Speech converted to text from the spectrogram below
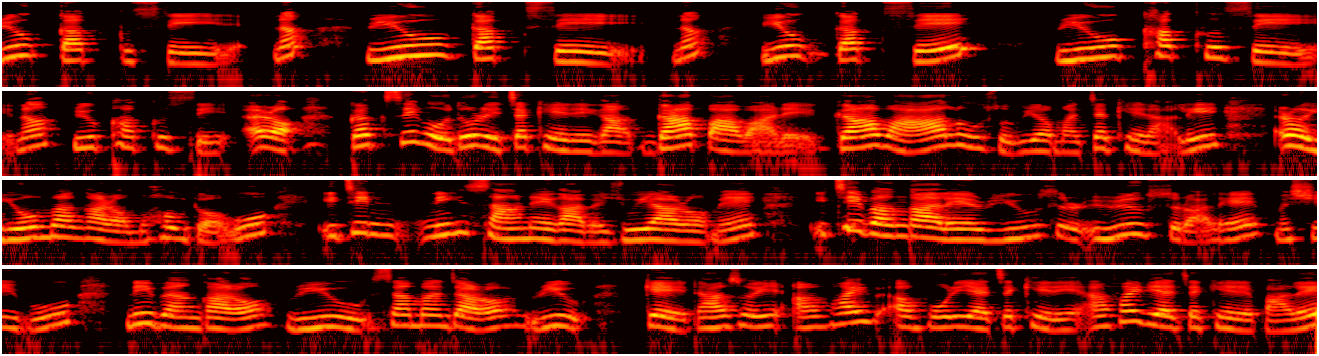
ရီဂက်ဆေတဲ့နော်ရီဂက်ဆေနော်ရီဂက်ဆေ ryu gakse ရူခခုစေနော်ရူခခုစေအဲ့တော့ဂက်ဆေကိုတို့တွေကြက်ခဲ့တဲ့ကဂါပါပါတယ်ဂါပါလို့ဆိုပြီးတော့မှကြက်ခဲ့တာလေအဲ့တော့ယုံဘန်ကတော့မဟုတ်တော့ဘူးအီချီနီဆန်နဲ့ကပဲရွေးရတော့မယ်အီချီဘန်ကလည်းရူရူဆိုတာလည်းမရှိဘူးနေဘန်ကတော့ရူဆမ်ဘန်ကြတော့ရူကဲဒါဆိုရင် M5 M4 တွေကကြက်ခဲ့တယ် M5 တွေကကြက်ခဲ့တယ်ဗာလေ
